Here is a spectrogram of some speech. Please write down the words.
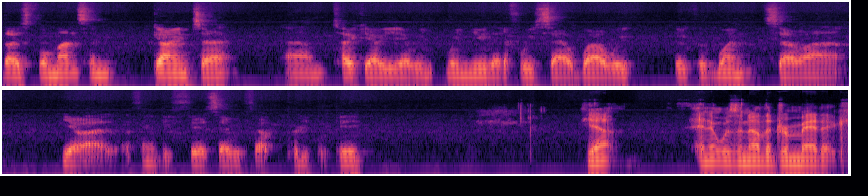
those four months, and going to um, Tokyo, yeah, we, we knew that if we sailed well, we we could win. So uh, yeah, I, I, think it'd be fair to say we felt pretty prepared. Yeah, and it was another dramatic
